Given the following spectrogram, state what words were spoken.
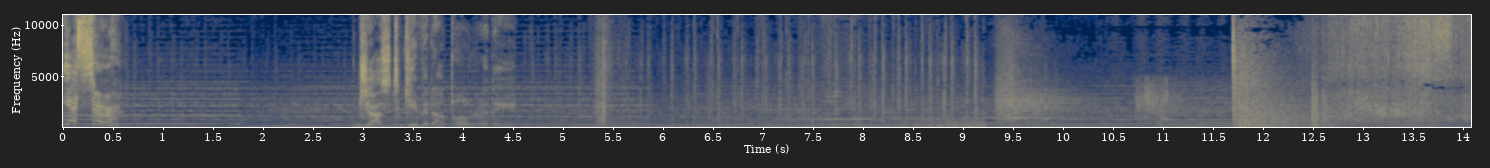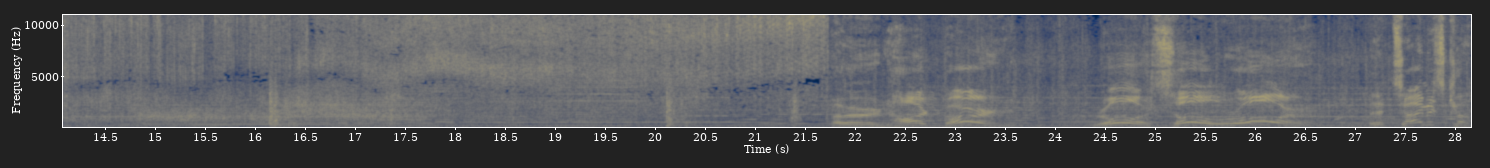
Yes, sir! Just give it up already. Roar, soul, roar! The time has come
